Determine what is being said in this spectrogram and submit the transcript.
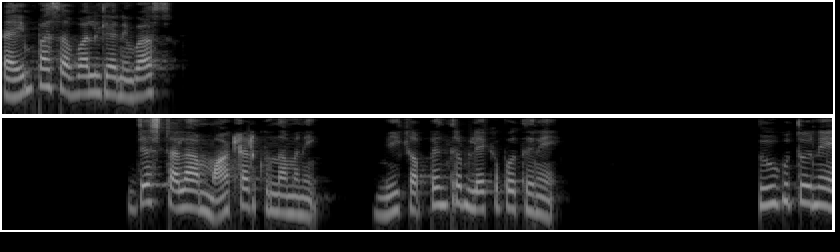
టైంపాస్ అవ్వాలిగా నివాస్. జస్ట్ అలా మాట్లాడుకుందామని మీకు అభ్యంతరం లేకపోతేనే. తూగుతూనే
